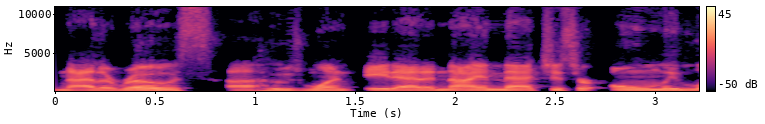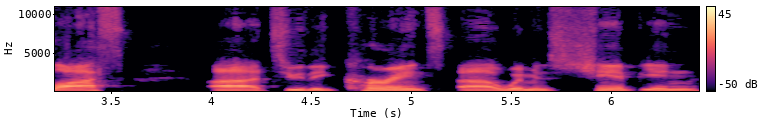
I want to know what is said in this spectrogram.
Nyla Rose, uh, who's won eight out of nine matches. Her only loss to the current women's champion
